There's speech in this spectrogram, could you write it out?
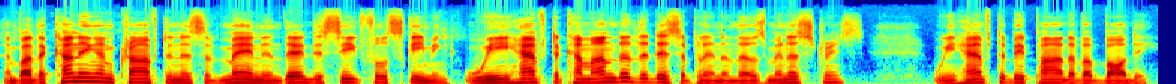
And by the cunning and craftiness of men in their deceitful scheming, we have to come under the discipline of those ministries. We have to be part of a body.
